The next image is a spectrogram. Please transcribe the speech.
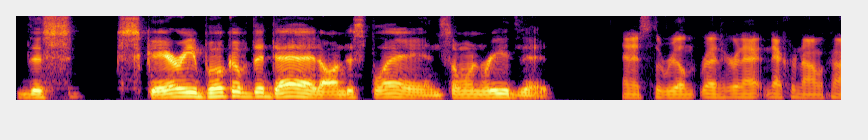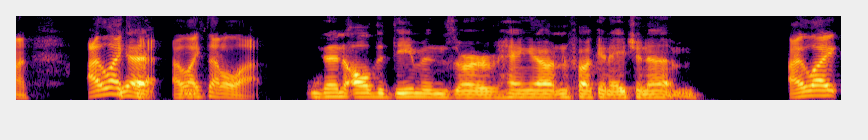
this scary Book of the Dead on display, and someone reads it. And it's the real Necronomicon. I like Yeah. that. I like that a lot. And then all the demons are hanging out in fucking H and M. I like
